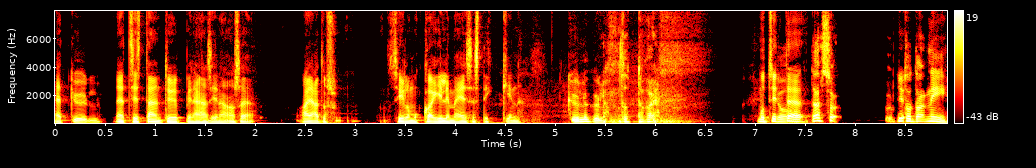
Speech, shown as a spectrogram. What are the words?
Et, Kyllä, et siis tämän tyyppinähän siinä on se ajatus silmukka ilmeisestikin. kyllä, kyllä, totta kai. Mutta Joo, sitten, tässä on, tota, niin,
